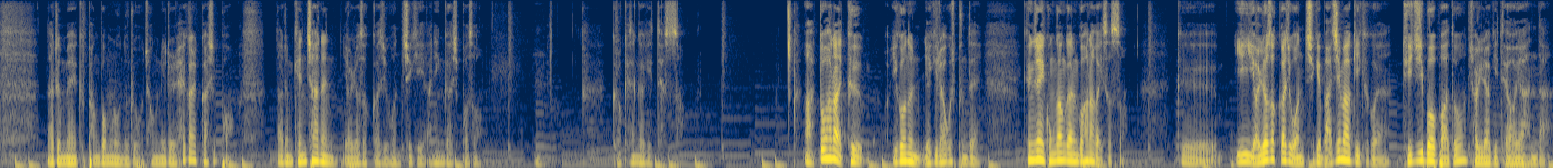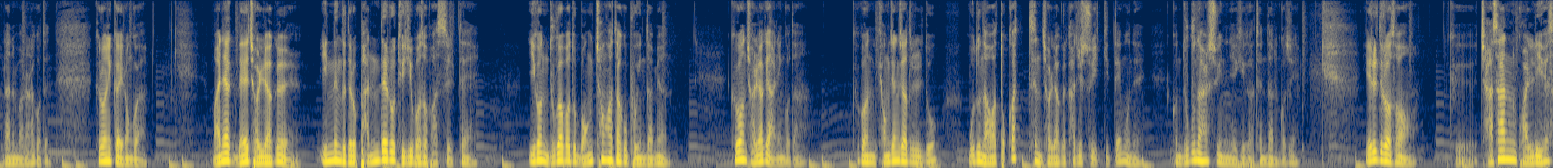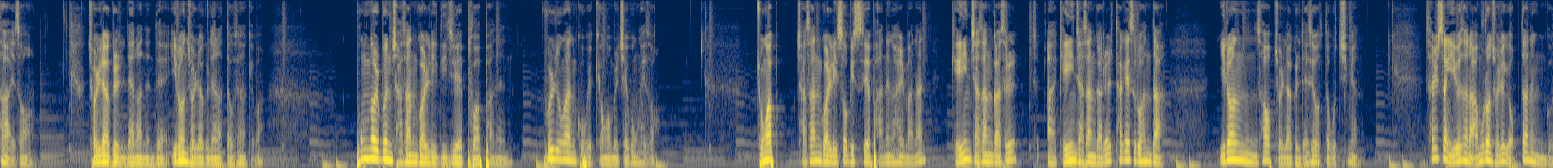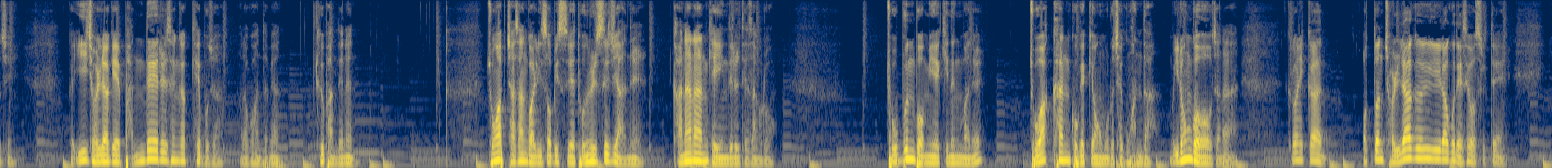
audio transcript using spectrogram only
나름의 그 방법론으로 정리를 해갈까 싶어 나름 괜찮은 16가지 원칙이 아닌가 싶어서 음, 그렇게 생각이 됐어 아, 또 하나 그 이거는 얘기를 하고 싶은데 굉장히 공감 가는 거 하나가 있었어. 그 이 16가지 원칙의 마지막이 그거야. 뒤집어 봐도 전략이 되어야 한다 라는 말을 하거든. 그러니까 이런 거야. 만약 내 전략을 있는 그대로 반대로 뒤집어서 봤을 때 이건 누가 봐도 멍청하다고 보인다면 그건 전략이 아닌 거다. 그건 경쟁자들도 모두 나와 똑같은 전략을 가질 수 있기 때문에 그건 누구나 할 수 있는 얘기가 된다는 거지. 예를 들어서 그 자산 관리 회사에서 전략을 내놨는데 이런 전략을 내놨다고 생각해봐. 폭넓은 자산 관리 니즈에 부합하는 훌륭한 고객 경험을 제공해서 종합 자산 관리 서비스에 반응할 만한 개인 자산가를 아, 개인 자산가를 타겟으로 한다. 이런 사업 전략을 내세웠다고 치면 사실상 이 회사는 아무런 전략이 없다는 거지. 그러니까 이 전략의 반대를 생각해 보자라고 한다면 그 반대는 종합 자산 관리 서비스에 돈을 쓰지 않을 가난한 개인들을 대상으로 좁은 범위의 기능만을 조악한 고객 경험으로 제공한다. 뭐 이런 거잖아. 그러니까 어떤 전략이라고 내세웠을 때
